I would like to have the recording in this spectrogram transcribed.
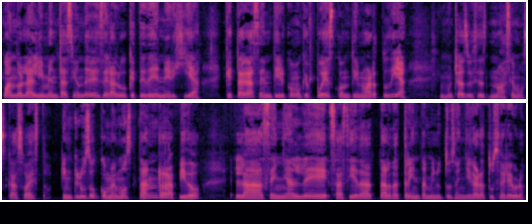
Cuando la alimentación debe ser algo que te dé energía, que te haga sentir como que puedes continuar tu día. Y muchas veces no hacemos caso a esto. Incluso comemos tan rápido, la señal de saciedad tarda 30 minutos en llegar a tu cerebro.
